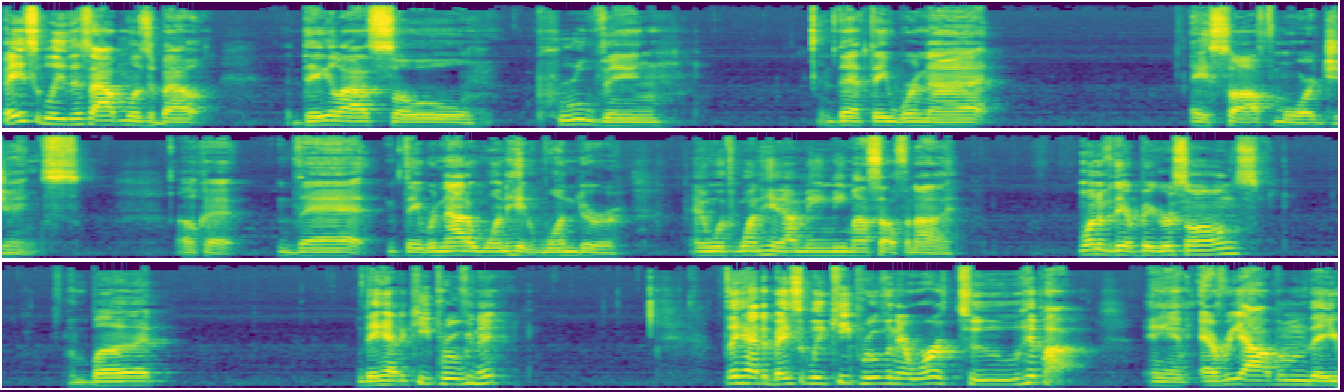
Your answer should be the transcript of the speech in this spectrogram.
basically, this album was about De La Soul proving that they were not a sophomore jinx. Okay. That they were not a one hit wonder. And with one hit, I mean me, myself, and I. One of their bigger songs but they had to keep proving it. They had to basically keep proving their worth to hip hop. And every album they,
